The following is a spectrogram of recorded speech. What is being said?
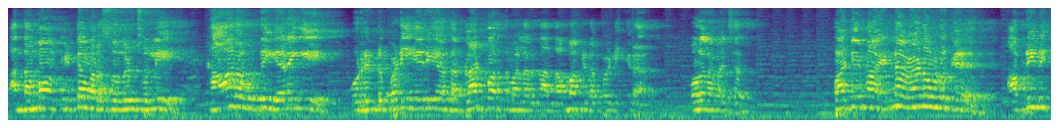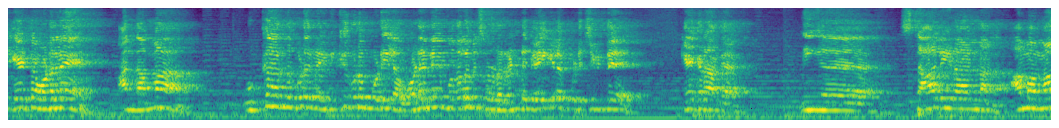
அந்த அம்மாவை கிட்ட வர சொல்லுன்னு சொல்லி காரை விட்டு இறங்கி ஒரு ரெண்டு படி ஏறி அந்த பிளாட்ஃபார்ம் மேல இருந்த அந்த அம்மா கிட்ட போய் நிக்கிறார். முதலமைச்சர். பாட்டியம்மா என்ன வேணும் உனக்கு? அப்படின்னு கேட்ட உடனே அந்த அம்மா உட்கார்ந்து கூட நிக்க கூட முடியல. உடனே முதலமைச்சரோட ரெண்டு கைகளை பிடிச்சுக்கிட்டு கேக்குறாங்க. நீங்க ஸ்டாலினான்னாங்க ஆமாமா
